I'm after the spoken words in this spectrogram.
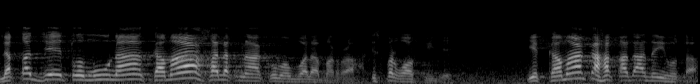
लकत जे तो मुना कमा खलक नाकुम अव्वला मर्रा। इस पर गौर कीजिए। ये कमा का हक अदा नहीं होता।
